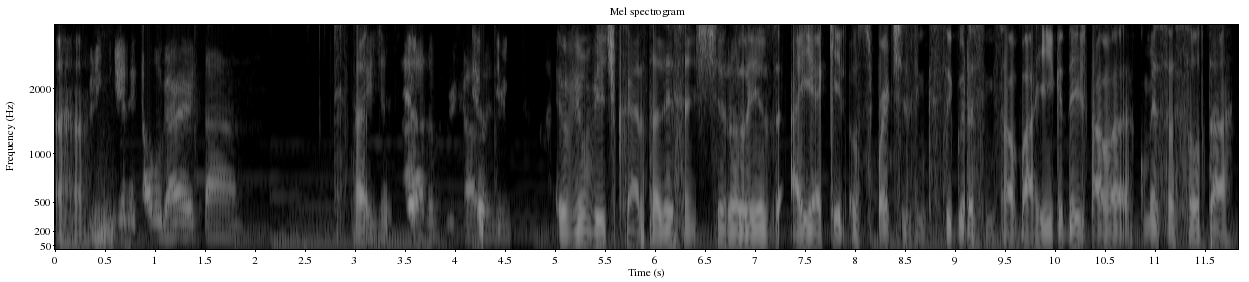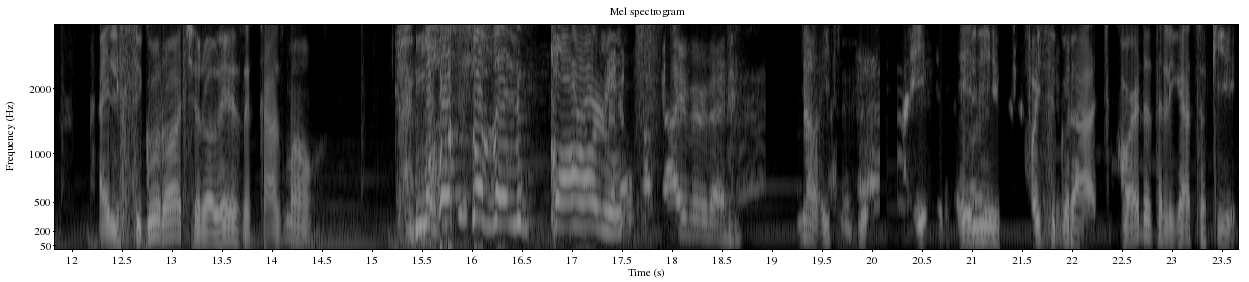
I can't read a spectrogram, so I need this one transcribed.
Aham. Brinquedo em tal lugar tá Tá, registrado por causa de. Eu vi um vídeo que o cara tá descendo de tirolesa, aí aquele, o suportezinho que segura assim sua barriga dele tava, começou a soltar. Aí ele segurou a tirolesa com as mãos. Nossa, velho, É caralho! um MacGyver, velho. Não, e tipo, aí ele foi segurar a corda, tá ligado? Só que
